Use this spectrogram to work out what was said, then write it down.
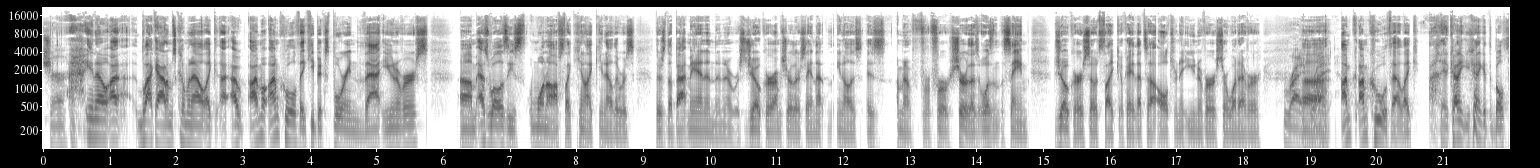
Sure. you know, I, Black Adam's coming out. Like I, I, I'm, I'm cool if they keep exploring that universe, um, as well as these one-offs. Like you know, like you know, there was there's the Batman, and then there was Joker. I'm sure they're saying that you know is is I mean for for sure that it wasn't the same Joker. So it's like okay, that's an alternate universe or whatever. Right, Uh, right. I'm I'm cool with that. Like kind of you kind of get the both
